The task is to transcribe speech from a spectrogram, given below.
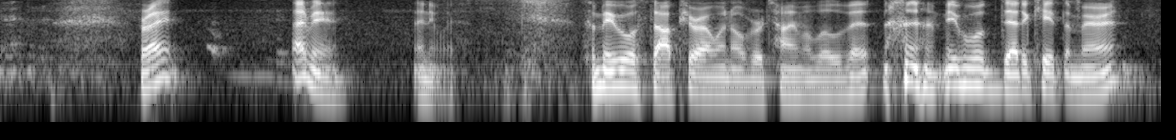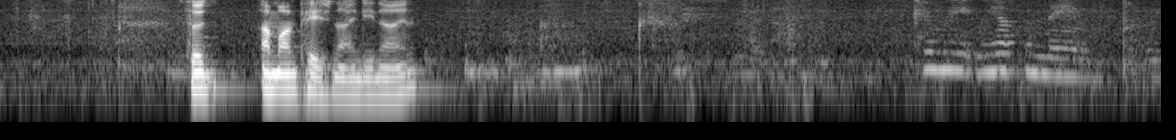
right? I mean, anyways. So maybe we'll stop here. I went over time a little bit. maybe we'll dedicate the merit. So I'm on page 99. Can we, we have some names that we.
